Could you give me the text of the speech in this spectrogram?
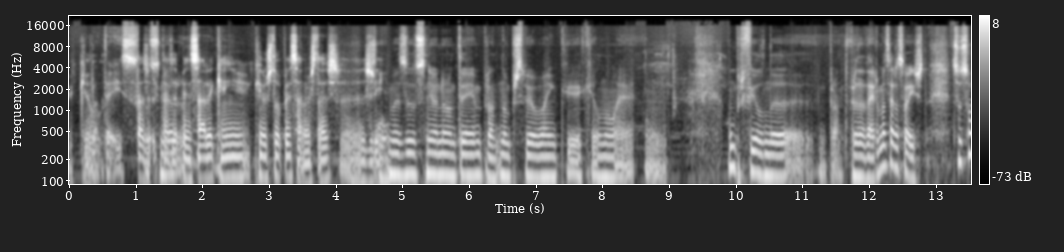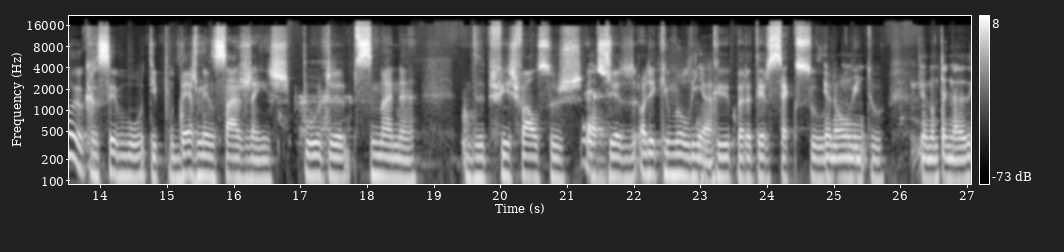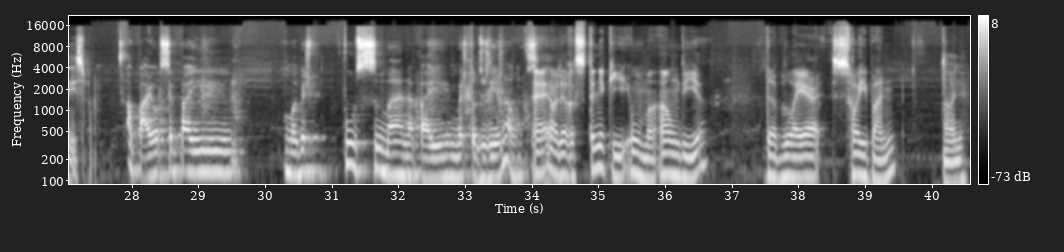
aquilo. pronto, é isso. Estás, O estás a senhor- pensar a quem, quem eu estou a pensar, não estás a gerir? Sim. Mas o senhor não tem, pronto, não percebeu bem que aquilo não é um, um perfil de- pronto, verdadeiro, mas era só isto. Sou só eu que recebo tipo 10 mensagens por semana de perfis falsos a É. dizer olha aqui o meu link Yeah. para ter sexo Eu não- gratuito. Eu não tenho nada disso. Pá. Opá, eu recebo para aí uma vez por semana, pá, aí, mas todos os dias não. É, olha, tenho aqui uma há um dia da Blair Soiban. Olha,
